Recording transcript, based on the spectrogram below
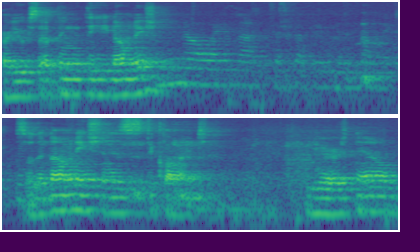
Are you accepting the nomination? No, I am not accepting the nomination. So the nomination is declined. We are now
